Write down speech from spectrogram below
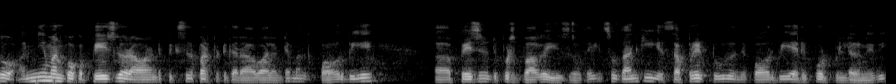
సో అన్నీ మనకు ఒక పేజ్లో రావాలంటే పిక్సెల్ పర్ఫెక్ట్గా రావాలంటే మనకి పవర్ బిఐ పేజ్ రిపోర్ట్స్ బాగా యూజ్ అవుతాయి. సో దానికి సపరేట్ టూల్ ఉంది పవర్ బిఐ రిపోర్ట్ బిల్డర్ అనేది.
